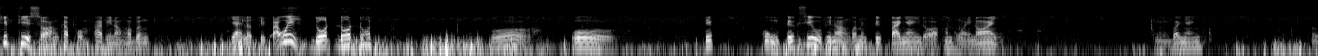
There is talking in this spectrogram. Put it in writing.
คลิปที่สองครับผมพาพี่น้องมาเบิ่งย่ายเราตึกป่าอุ้ยโดดโดดโดดโอ้โอ้ตึกกุ้งตึกซิ่วพี่น้องว่ามันตึกปลาใหญ่ดอกมันห่วยน้อย บ่ใหญ่โอ้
